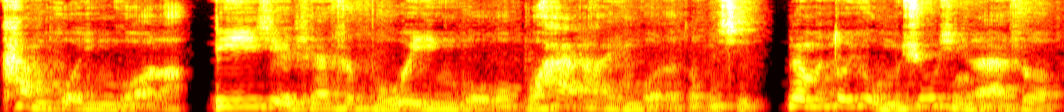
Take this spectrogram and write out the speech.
看破因果了。第一界天是不畏因果，我不害怕因果的东西。那么对于我们修行人来说，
